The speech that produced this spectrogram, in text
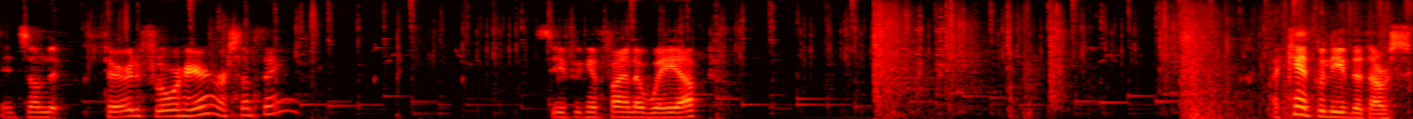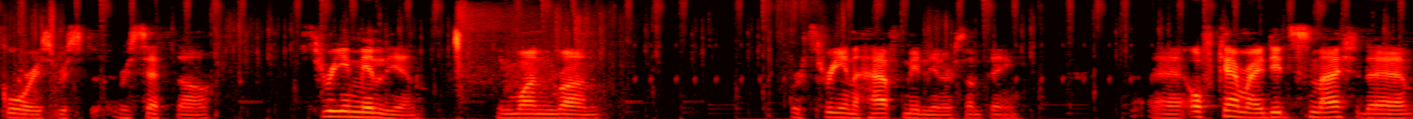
It's on the third floor here or something. See if we can find a way up. I can't believe that our score is res reset now. 3 million in one run or three and a half million or something. Uh, off camera, I did smash the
